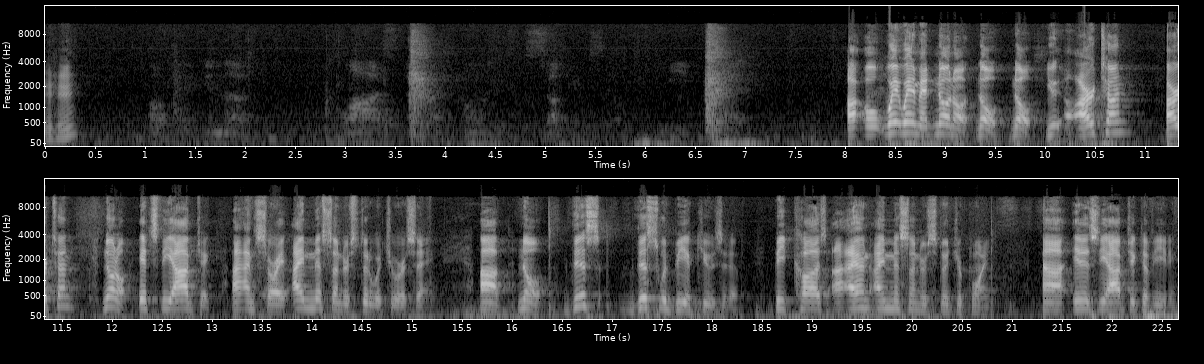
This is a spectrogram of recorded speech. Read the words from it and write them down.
Mm-hmm. Okay, in the clause, arton is the subject, so Uh, oh, wait, wait a minute. No, no, no, no. You, Arton? Arton? No, no. It's the object. I, I'm sorry. I misunderstood what you were saying. Uh, no, this, this would be accusative because I, I, misunderstood your point. Uh, it is the object of eating.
